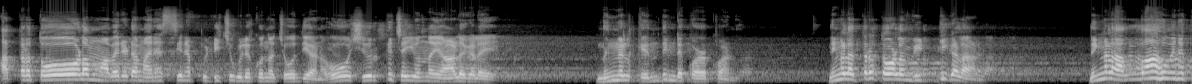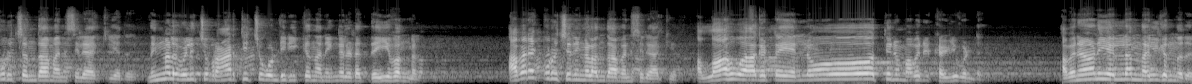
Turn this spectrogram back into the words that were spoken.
അത്രത്തോളം അവരുടെ മനസ്സിനെ പിടിച്ചു കുലുക്കുന്ന ചോദ്യമാണ്. ഓ ഷിർക്ക് ചെയ്യുന്ന ആളുകളെ നിങ്ങൾക്ക് എന്തിന്റെ കുഴപ്പമാണ്? നിങ്ങൾ എത്രത്തോളം വിഡ്ഢികളാണ്? നിങ്ങൾ അള്ളാഹുവിനെ കുറിച്ച് എന്താ മനസ്സിലാക്കിയത്? നിങ്ങൾ വിളിച്ചു പ്രാർത്ഥിച്ചു കൊണ്ടിരിക്കുന്ന നിങ്ങളുടെ ദൈവങ്ങൾ അവരെ കുറിച്ച് നിങ്ങൾ എന്താ മനസ്സിലാക്കിയത്? അള്ളാഹു ആകട്ടെ എല്ലാത്തിനും അവന് കഴിവുണ്ട്. അവനാണ് എല്ലാം നൽകുന്നത്.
